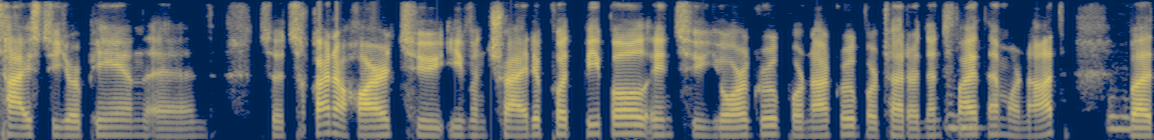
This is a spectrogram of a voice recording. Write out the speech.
ties to European, and so it's kind of hard to even try to put people into your group or not group, or try to identify Mhm. them or not. Mhm. But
